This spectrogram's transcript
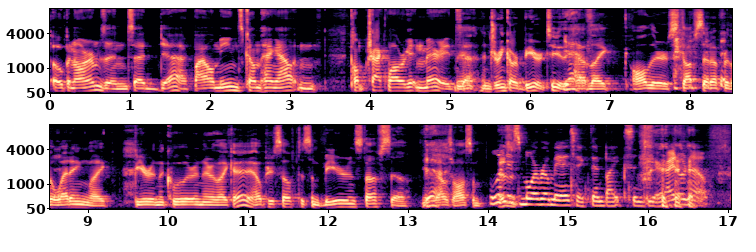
open arms and said, "Yeah, by all means, come hang out and pump track while we're getting married." So, Yeah, and drink our beer too. They Yeah. had like all their stuff set up for the wedding, like beer in the cooler, and they're like, "Hey, help yourself to some beer and stuff." So yeah, Yeah. that was awesome. What This is is- more romantic than bikes and beer? I don't know.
